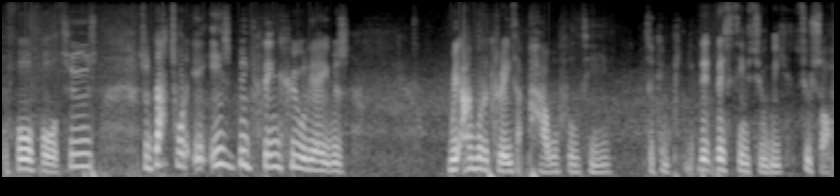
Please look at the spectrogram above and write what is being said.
the 4-4-2s. So that's what it is. Big thing, Houllier was, I'm going to create a powerful team to compete. Th- This team's too weak, too soft.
